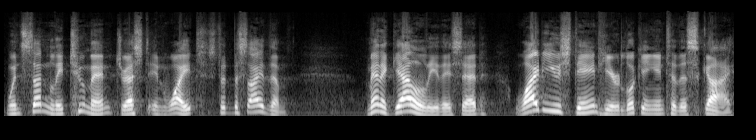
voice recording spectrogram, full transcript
when suddenly two men dressed in white stood beside them. Men of Galilee, they said, why do you stand here looking into the sky?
